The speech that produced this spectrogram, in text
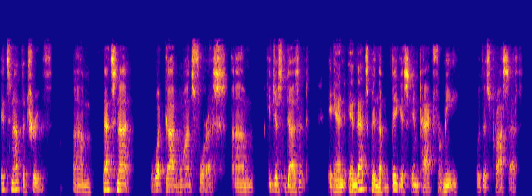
It's not the truth. Um, that's not what god wants for us. Um, he just doesn't and and that's been the biggest impact for me with this process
